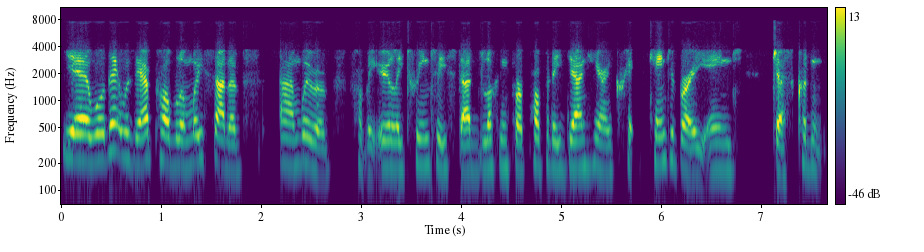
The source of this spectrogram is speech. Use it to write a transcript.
Yeah, well, that was our problem. We started, um, we were probably early 20s, started looking for a property down here in Canterbury and just couldn't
